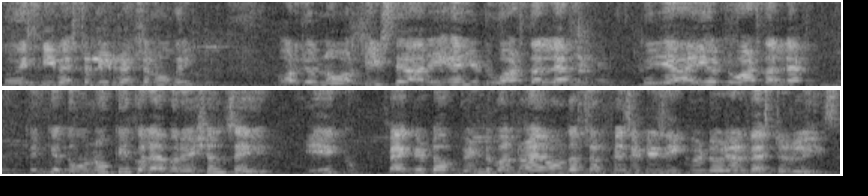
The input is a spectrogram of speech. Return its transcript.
तो इसकी वेस्टर्ली डायरेक्शन हो गई। और जो नॉर्थ ईस्ट से आ रही है, ये टुवार्ड्स द लेफ़्ट तो ये आई है टुवार्ड्स द लेफ़्ट तो इनके दोनों के कोलेबोरेशन से एक पैकेट ऑफ़ विंड बन रहा है on the surface it is equatorial westerlies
